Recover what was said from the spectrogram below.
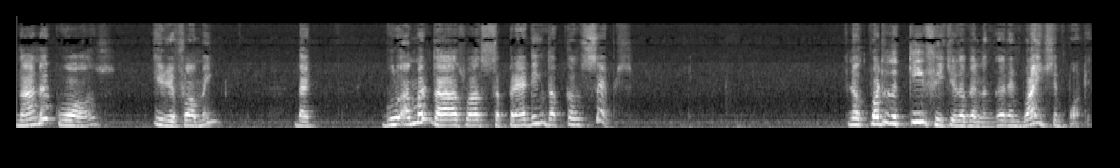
Nanak was a reforming, but Guru Amar Das was spreading the concepts. Now, what are the key features of the langar and why it's important?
